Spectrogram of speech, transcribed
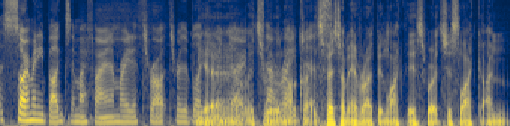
Uh, So many bugs in my phone. I'm ready to throw it through the bloody yeah, window. it's really not great. It's the first time ever I've been like this, where it's just like I'm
